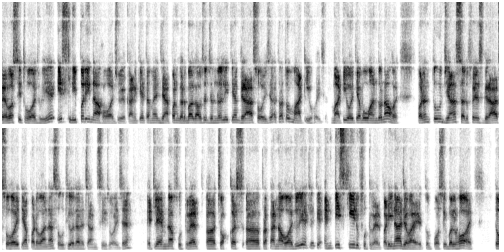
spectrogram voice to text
વ્યવસ્થિત હોવા જોઈએ, એ સ્લીપરી ના હોવા જોઈએ. કારણ કે તમે જ્યાં પણ ગરબા ગાઓ છો જનરલી ત્યાં ગ્રાસ હોય છે અથવા તો માટી હોય છે. માટી હોય ત્યાં બહુ વાંધો ના હોય, પરંતુ જ્યાં સરફેસ ગ્રાસ હોય, ત્યાં પડવાના સૌથી વધારે ચાન્સીસ હોય છે. એટલે એમના ફૂટવેર ચોક્કસ પ્રકારના હોવા જોઈએ. એટલે કે એન્ટી સ્કીડ ફૂટવેર પડી ના જવાય, તો પોસિબલ હોય. તો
